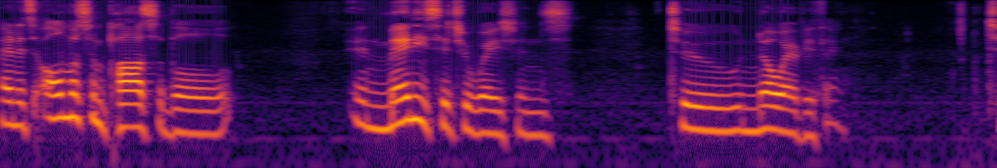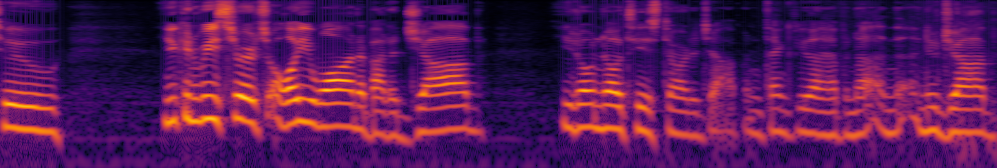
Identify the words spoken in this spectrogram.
and it's almost impossible in many situations to know everything. To you can research all you want about a job, you don't know till you start a job. And thank you, I have a, a new job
